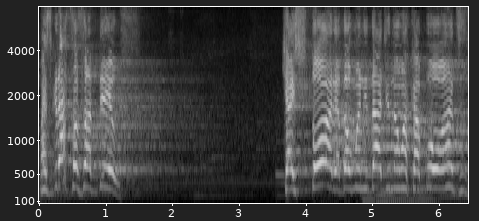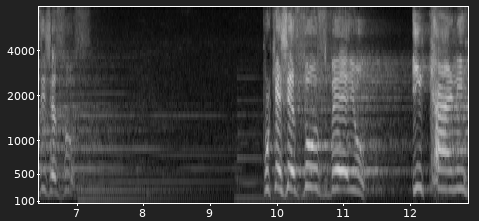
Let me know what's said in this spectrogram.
Mas graças a Deus, que a história da humanidade não acabou antes de Jesus, porque Jesus veio em carne,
